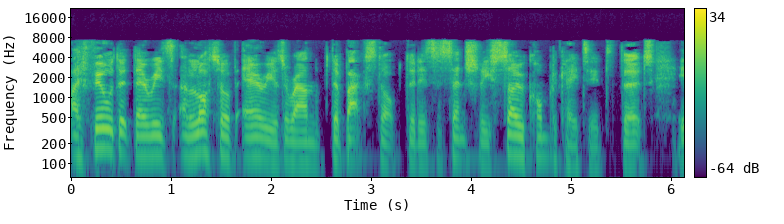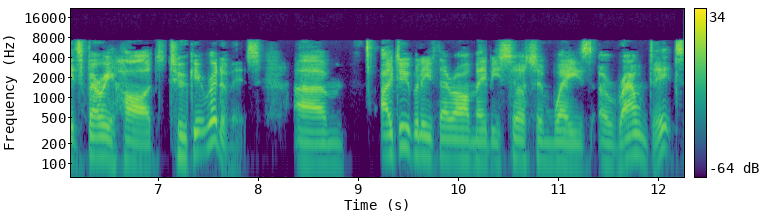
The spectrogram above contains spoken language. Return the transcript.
I, feel that there is a lot of areas around the backstop that is essentially so complicated that it's very hard to get rid of it. Um, I do believe there are maybe certain ways around it,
